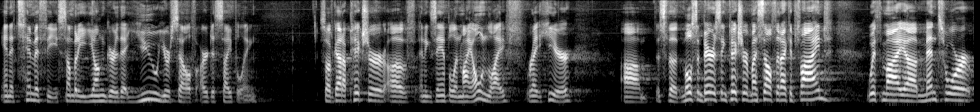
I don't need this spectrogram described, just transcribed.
and a Timothy, somebody younger that you yourself are discipling. So I've got a picture of an example in my own life right here. Um, it's the most embarrassing picture of myself that I could find with my uh, mentor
